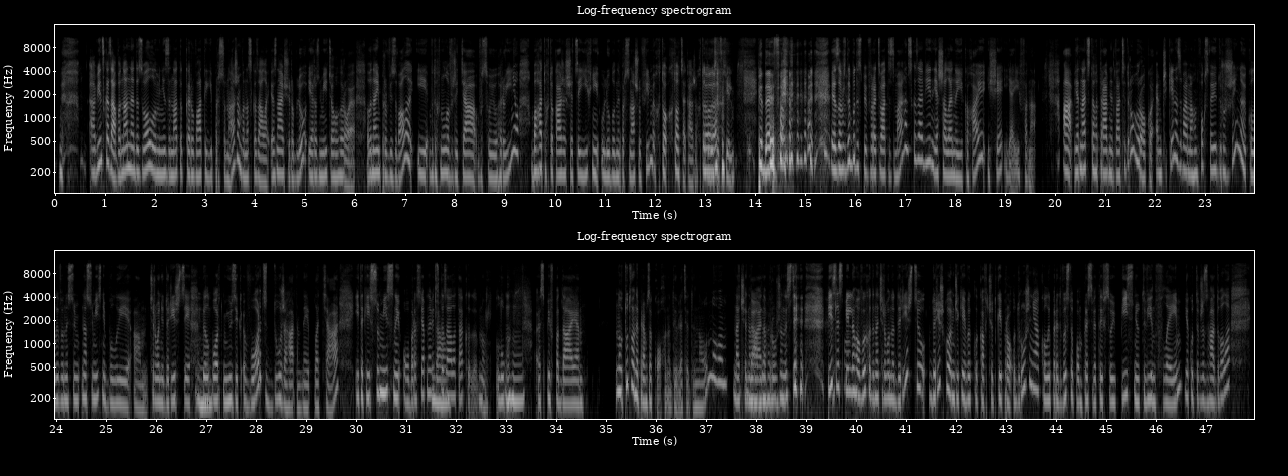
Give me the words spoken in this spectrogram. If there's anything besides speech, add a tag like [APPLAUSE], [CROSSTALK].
[LAUGHS] А він сказав: вона не дозволила мені занадто керувати її персонажем. Вона сказала: Я знаю, що роблю, я розумію цього героя. Вона імпровізувала і вдихнула в життя в свою героїню. Багато хто каже, що це їхній улюблений персонаж у фільмі. Хто хто це каже? Хто дивився цей фільм? [LAUGHS] Підеться. [LAUGHS] Я завжди буду співпрацювати з Меган, сказав він. Я шалено її кохаю, і ще я її фанат. А 15 травня 22 року МЧК називає Меган Фокс своєю дружиною, коли вони на сумісні були а, червоні доріжці. Billboard Music Awards. Дуже гарне в неї плаття і такий сумісний образ, я б навіть Да. сказала, так ну лук е, співпадає. Ну тут вони прям закохано дивляться один на одного, наче Да, немає взагалі. напруженості. [LAUGHS] Після спільного виходу на червону доріжцю доріжку МДК викликав чутки про одруження, коли перед виступом присвятив свою пісню Twin Flame, яку ти вже згадувала,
